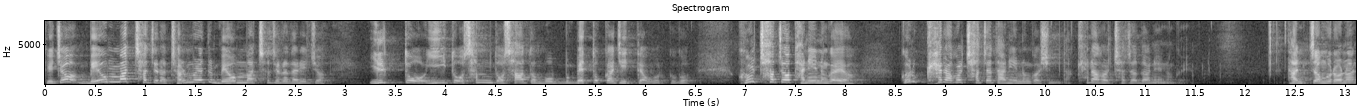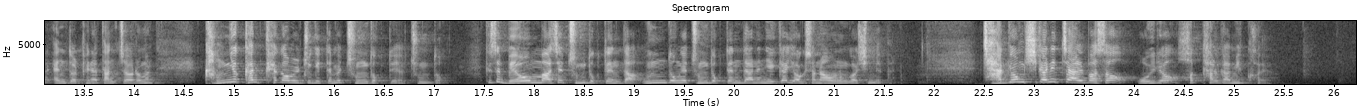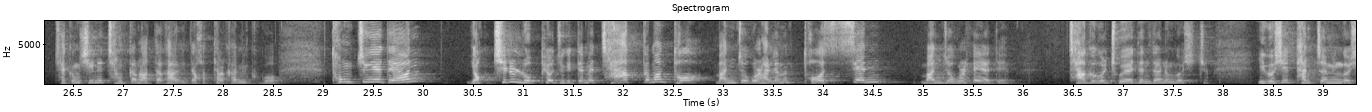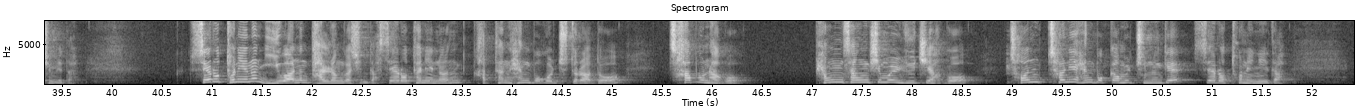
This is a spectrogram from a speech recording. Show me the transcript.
그죠? 매운맛 찾으러, 젊은 애들 매운맛 찾으러 다니죠. 1도, 2도, 3도, 4도, 뭐 몇 도까지 있다고, 그거. 그걸 찾아 다니는 거예요. 그걸 쾌락을 찾아다니는 것입니다. 쾌락을 찾아다니는 거예요. 단점으로는 엔돌핀의 단점은 강력한 쾌감을 주기 때문에 중독돼요. 중독. 그래서 매운맛에 중독된다. 운동에 중독된다는 얘기가 여기서 나오는 것입니다. 작용 시간이 짧아서 오히려 허탈감이 커요. 작용 시간이 잠깐 왔다 가기 때문에 허탈감이 크고 통증에 대한 역치를 높여주기 때문에 자꾸만 더 만족을 하려면 더 센 만족을 해야 돼요. 자극을 줘야 된다는 것이죠. 이것이 단점인 것입니다. 세로토닌은 이와는 다른 것입니다. 세로토닌은 같은 행복을 주더라도 차분하고 평상심을 유지하고 천천히 행복감을 주는 게 세로토닌이다.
